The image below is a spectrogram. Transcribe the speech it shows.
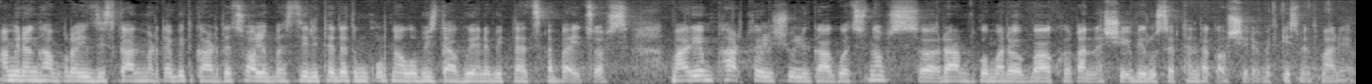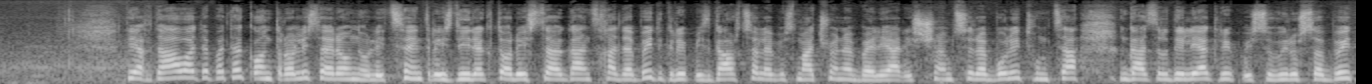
ამირან გამყრელიძის განმარტებით გარდაცვალებას ძირითადად მკურნალობის დაგვიანებით დაწყება იწვევს. მარიამ ქართველიშვილი გაგვეცნობს რა მდგომარეობაა ქვეყანაში ვირუსებთან დაკავშირებით. გისმენთ მარიამ. დიახ, დაავადებათა კონტროლის ეროვნული ცენტრის დირექტორის განცხადებით, გრიპის გავრცელების მაჩვენებელი არის შემცირებული, თუმცა გაზრდილია გრიპის ვირუსებით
